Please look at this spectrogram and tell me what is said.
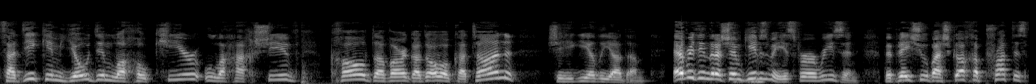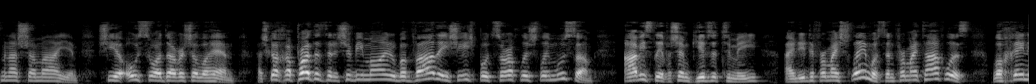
Tzadikim yodim lahokir ulahachshiv kol davar gadolo katan Everything that Hashem gives me is for a reason. Obviously, if Hashem gives it to me, I need it for my shleimus and for my tachlis. And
